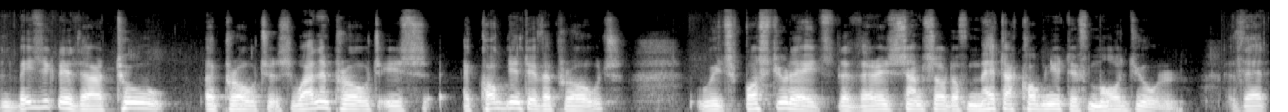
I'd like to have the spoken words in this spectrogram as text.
And basically, there are two approaches. One approach is a cognitive approach which postulates that there is some sort of metacognitive module that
